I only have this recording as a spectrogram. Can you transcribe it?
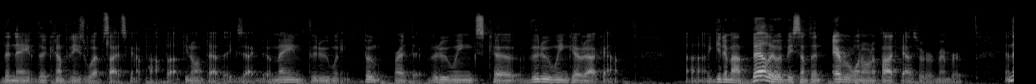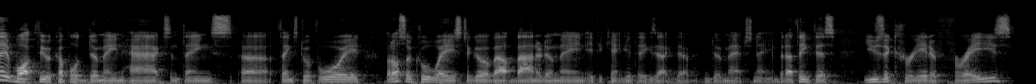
the name, the company's website's going to pop up. You don't have to have the exact domain. Voodoo Wings, boom, right there. Voodoo Wings Co. VoodooWingCo.com. Uh, Get in my belly would be something everyone on a podcast would remember and they walk through a couple of domain hacks and things uh, things to avoid, but also cool ways to go about buying a domain if you can't get the exact domain name. But I think this use a creative phrase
